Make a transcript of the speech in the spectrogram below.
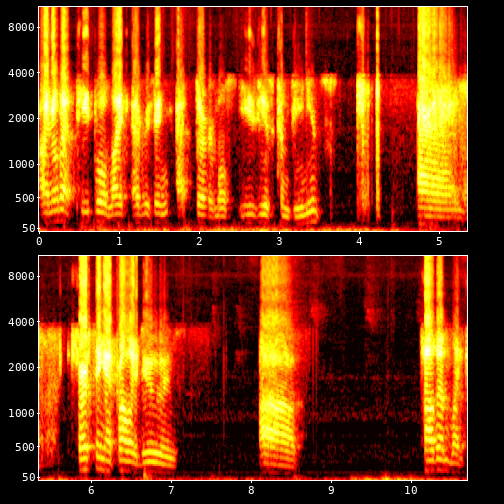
I know that people like everything at their most easiest convenience, and first thing I'd probably do is uh, tell them like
